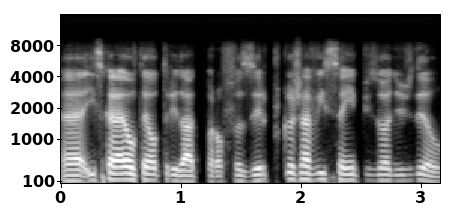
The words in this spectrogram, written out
uh, e se calhar ele tem autoridade para o fazer porque eu já vi 100 episódios dele.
